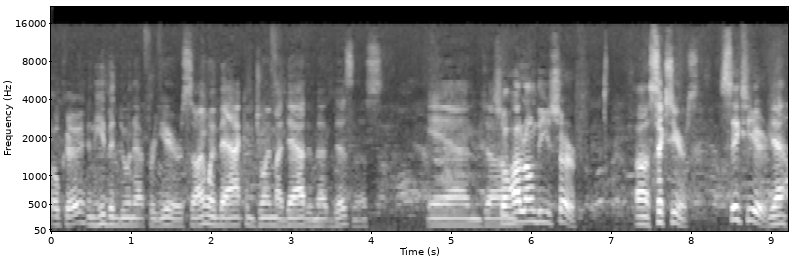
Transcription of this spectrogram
Okay. and he'd been doing that for years. So I went back and joined my dad in that business, and um, So how long do you serve? uh, six years. Six years. Yeah,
